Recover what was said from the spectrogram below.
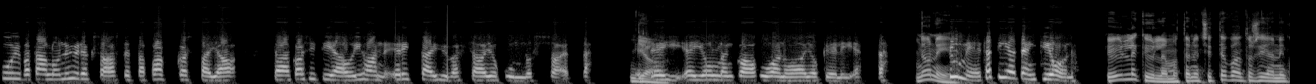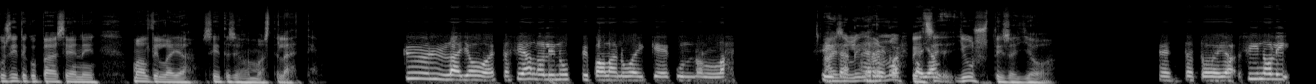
kuiva. Täällä on yhdeksän astetta pakkasta ja tämä kasitie on ihan erittäin hyvässä ajokunnossa, että et ei, ei ollenkaan huono ajokeli, että No niin, pimeätä tietenkin on. Kyllä, kyllä, mutta nyt sitten vaan tosiaan niin kuin siitä kun pääsee, niin maltilla ja siitä se homma sitten lähti. Kyllä joo, että siellä oli nuppi palannut oikein kunnolla. Ai siitä se oli ihan nopea, ja- se, justi se joo. Että toi, ja siinä oli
